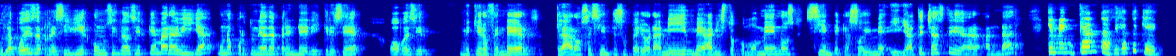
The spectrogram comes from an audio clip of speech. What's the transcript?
pues la puedes recibir con un de decir, qué maravilla, una oportunidad de aprender y crecer, o decir, me quiere ofender, claro, se siente superior a mí, me ha visto como menos, siente que soy, y ya te echaste a andar. Que me encanta, fíjate que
